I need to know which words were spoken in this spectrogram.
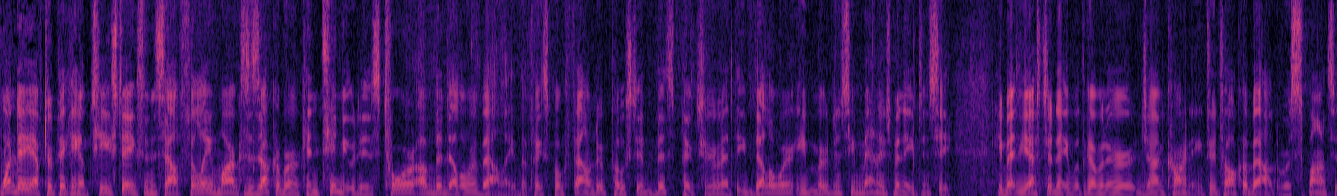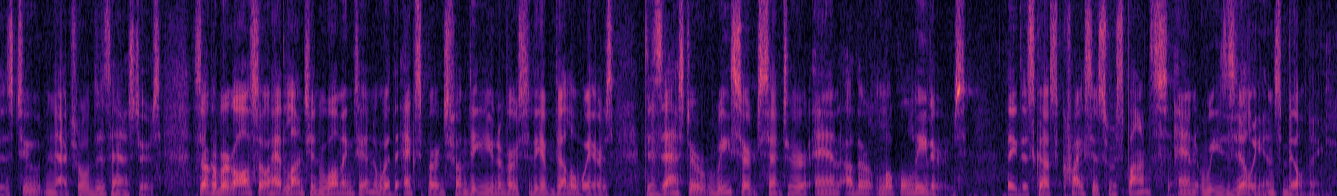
One day after picking up cheesesteaks in South Philly, Mark Zuckerberg continued his tour of the Delaware Valley. The Facebook founder posted this picture at the Delaware Emergency Management Agency. He met yesterday with Governor John Carney to talk about responses to natural disasters. Zuckerberg also had lunch in Wilmington with experts from the University of Delaware's Disaster Research Center and other local leaders. They discussed crisis response and resilience building.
